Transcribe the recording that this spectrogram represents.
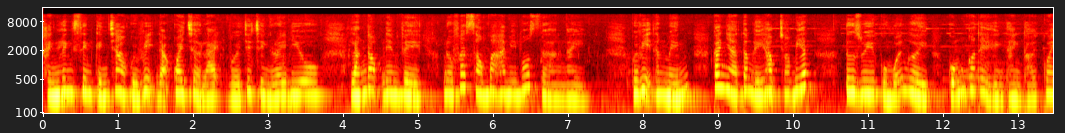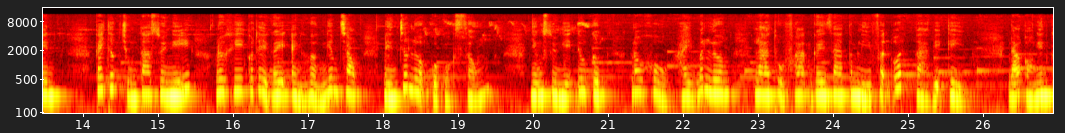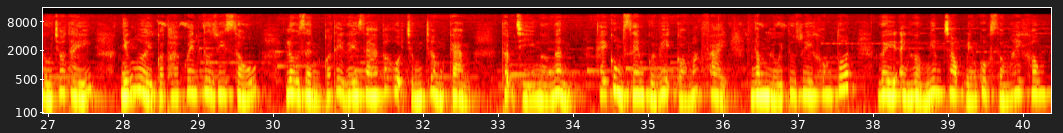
Khánh Linh xin kính chào quý vị đã quay trở lại với chương trình radio Lắng động đêm về được phát sóng vào 21 giờ hàng ngày. Quý vị thân mến, các nhà tâm lý học cho biết tư duy của mỗi người cũng có thể hình thành thói quen. Cách thức chúng ta suy nghĩ đôi khi có thể gây ảnh hưởng nghiêm trọng đến chất lượng của cuộc sống. Những suy nghĩ tiêu cực, đau khổ hay bất lương là thủ phạm gây ra tâm lý phẫn uất và vị kỷ đã có nghiên cứu cho thấy những người có thói quen tư duy xấu lâu dần có thể gây ra các hội chứng trầm cảm, thậm chí ngớ ngẩn. Hãy cùng xem quý vị có mắc phải năm lối tư duy không tốt gây ảnh hưởng nghiêm trọng đến cuộc sống hay không.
